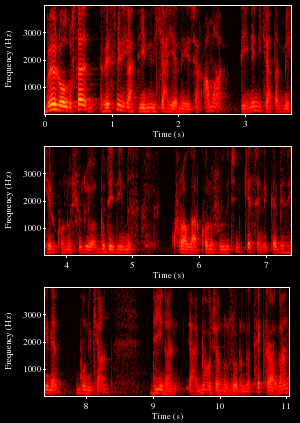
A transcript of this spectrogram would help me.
Böyle olursa resmi nikah dini nikah yerine geçer. Ama dini nikahta mehir konuşuluyor. Bu dediğimiz kurallar konuşulduğu için kesinlikle biz yine bu nikahın dinen yani bir hocanın huzurunda tekrardan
